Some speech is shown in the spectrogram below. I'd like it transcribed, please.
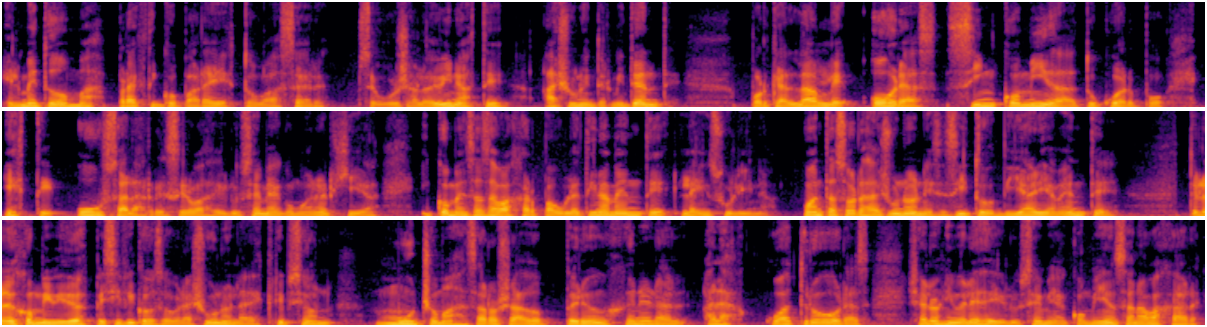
El método más práctico para esto va a ser, seguro ya lo adivinaste, ayuno intermitente. Porque al darle horas sin comida a tu cuerpo, este usa las reservas de glucemia como energía y comenzás a bajar paulatinamente la insulina. ¿Cuántas horas de ayuno necesito diariamente? Te lo dejo en mi video específico sobre ayuno en la descripción, mucho más desarrollado, pero en general a las 4 horas ya los niveles de glucemia comienzan a bajar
